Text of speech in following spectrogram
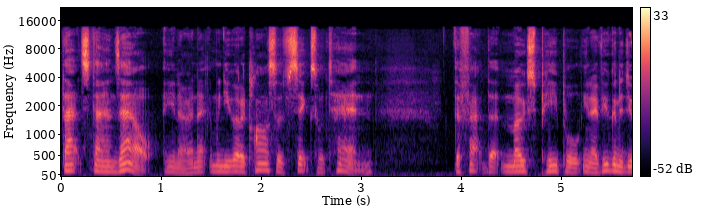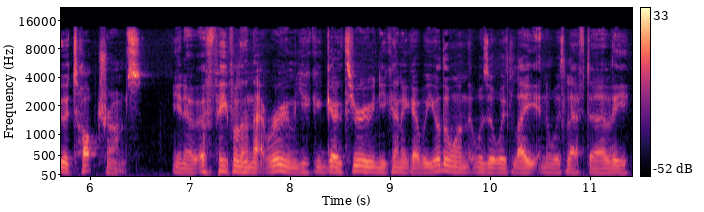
that stands out, you know. And when you've got a class of six or ten, the fact that most people, you know, if you're going to do a top trumps, you know, of people in that room, you could go through and you kind of go, well, you're the one that was always late and always left early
